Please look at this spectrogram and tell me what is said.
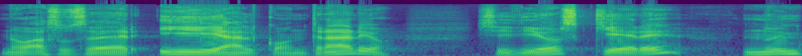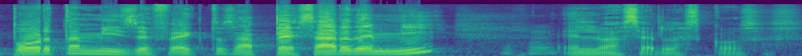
no va a suceder. Y al contrario, si Dios quiere, no importa mis defectos, a pesar de mí, Él va a hacer las cosas.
